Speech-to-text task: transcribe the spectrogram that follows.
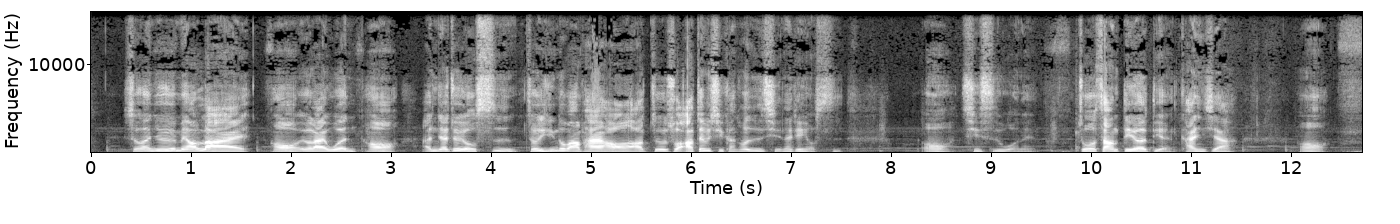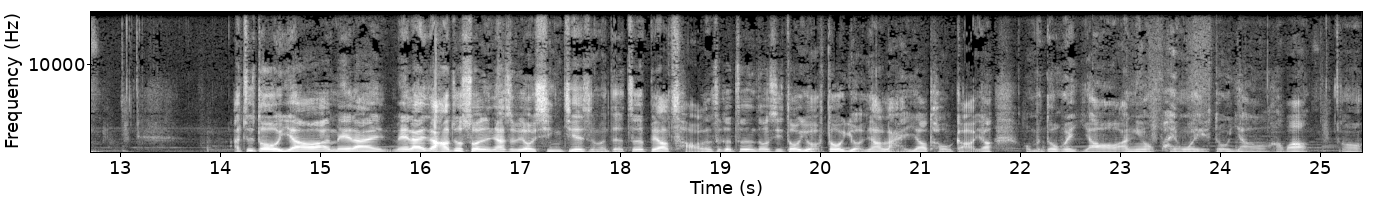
蛇丸就有没有来哦，又来问哦，啊，人家就有事，就已经都帮他排好了，啊，就是说啊，对不起，看错日期，那天有事，哦，气死我呢。左上第二点看一下哦。啊，就都有邀啊，没来没来，然后就说人家是不是有心结什么的，这个不要吵了，这个这个东西都有都有要来要投稿要，我们都会邀啊，你有朋友我也都邀，好不好？哦，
